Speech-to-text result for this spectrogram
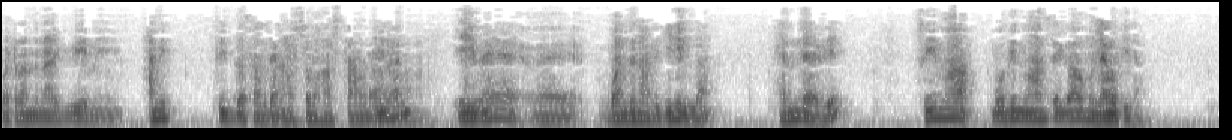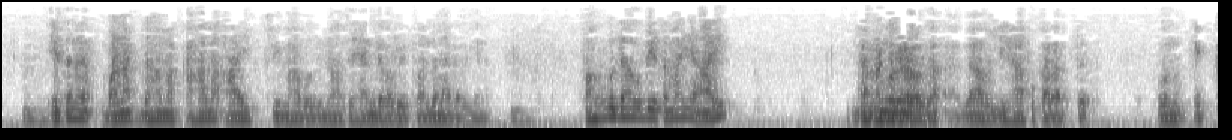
වටරන්දනා කිව්වේ මේ අනිත් සිද්ධාසන දැන් අශ්ව මහා ස්ථාන තියෙනවානේ. ඒවැ වන්දනාවේ ගිහිල්ලා හැන්දෑවේ මහා බෝධින් වහන්සේ ගාවම නැවතිලා. එතන වණක් දහමක් අහලා ආයි ශ්‍රී මහා බෝධින් වහන්සේ හැන්දවරුේ වන්දනා කරගෙන. පහවදා උදේ තමයි ආයි ධම්මගුරුව ගාව ලිහාපු කරත්ත වුණුත් එක්ක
